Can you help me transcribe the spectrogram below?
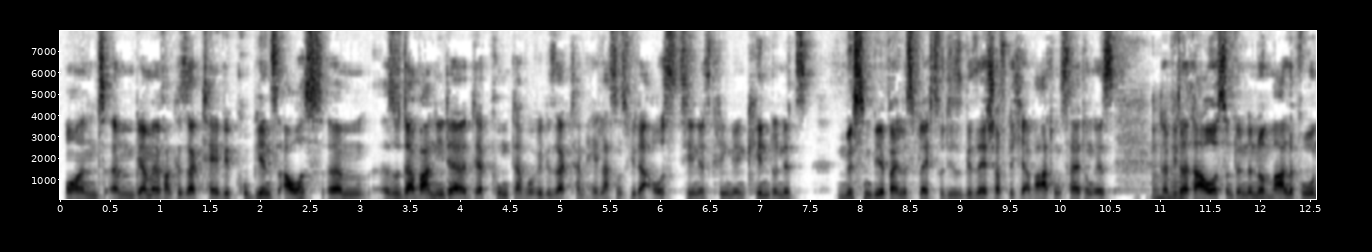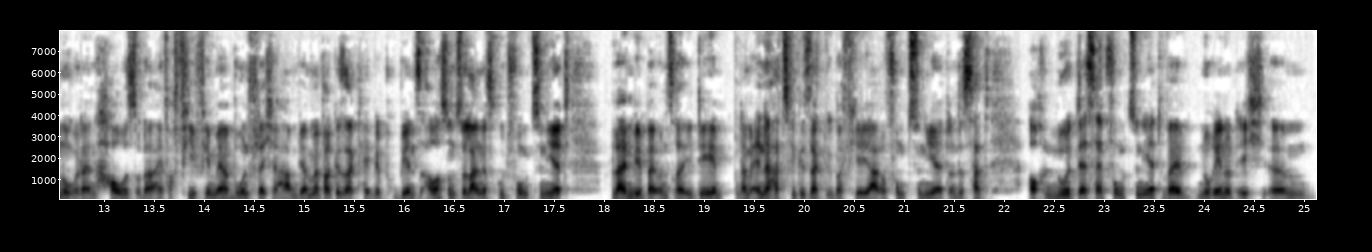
Und ähm, wir haben einfach gesagt, hey, wir probieren es aus. Ähm, also da war nie der, der Punkt da, wo wir gesagt haben, hey, lass uns wieder ausziehen, jetzt kriegen wir ein Kind und jetzt müssen wir, weil es vielleicht so diese gesellschaftliche Erwartungshaltung ist, mhm. da wieder raus und in eine normale Wohnung oder ein Haus oder einfach viel, viel mehr Wohnfläche haben. Wir haben einfach gesagt, hey, wir probieren es aus und solange es gut funktioniert, bleiben wir bei unserer Idee. Und am Ende hat es, wie gesagt, über vier Jahre funktioniert. Und es hat auch nur deshalb funktioniert, weil Noreen und ich ähm,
